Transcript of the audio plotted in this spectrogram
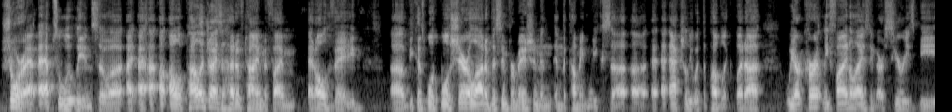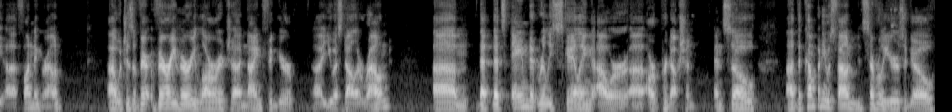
Sure, a- absolutely. And so uh, I, I, will apologize ahead of time if I'm at all vague, uh, because we'll, we'll share a lot of this information in, in the coming weeks, uh, uh actually with the public. But uh, we are currently finalizing our Series B uh, funding round uh, which is a very, very, very large uh, nine-figure U.S. Uh, dollar round um, that that's aimed at really scaling our uh, our production. And so, uh, the company was founded several years ago.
